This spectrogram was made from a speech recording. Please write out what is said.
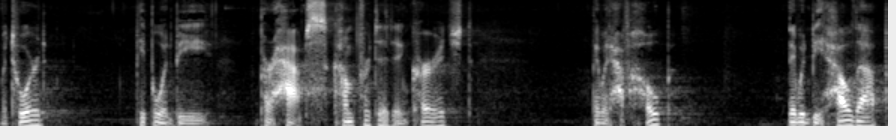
matured, people would be perhaps comforted, encouraged. They would have hope. They would be held up.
